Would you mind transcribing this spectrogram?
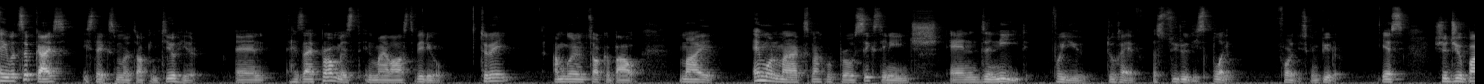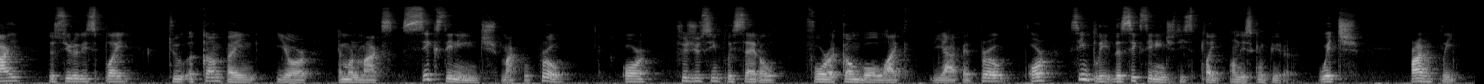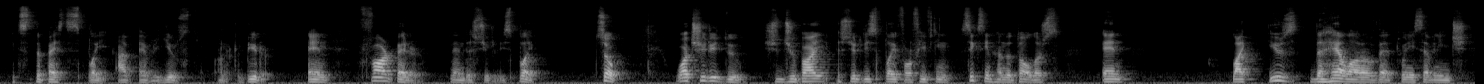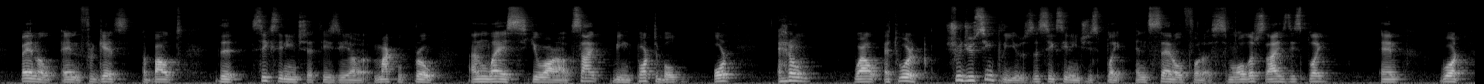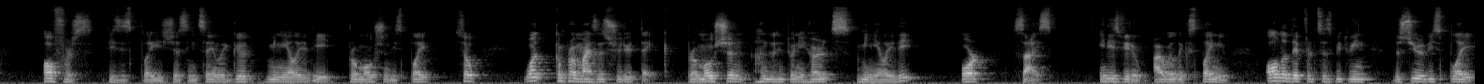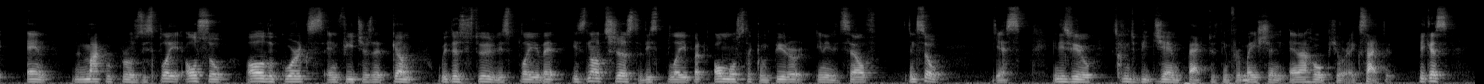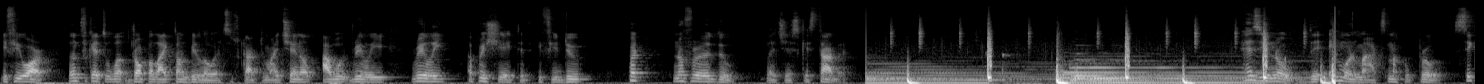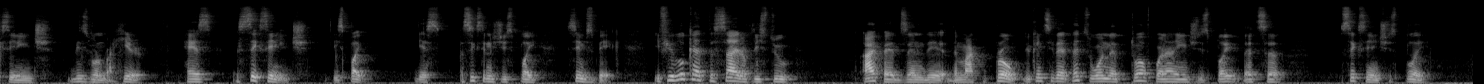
Hey, what's up guys? It's Techsumer talking to you here. And as I promised in my last video, today I'm going to talk about my M1 Max MacBook Pro 16 inch and the need for you to have a studio display for this computer. Yes, should you buy the studio display to accompany your M1 Max 16 inch MacBook Pro or should you simply settle for a combo like the iPad Pro or simply the 16 inch display on this computer, which privately it's the best display I've ever used on a computer and far better than the studio display. So, what should you do? Should you buy a studio display for 15 $1600 and like use the hell out of that 27 inch panel and forget about the 16 inch that is your MacBook Pro unless you are outside being portable or at home while at work should you simply use the 16 inch display and settle for a smaller size display and what offers this display is just insanely good mini LED promotion display. So what compromises should you take? Promotion 120 Hz mini LED or size? In this video I will explain you all the differences between the studio display and the MacBook Pro's display also all the quirks and features that come with the studio display that is not just a display but almost a computer in itself. And so yes in this video it's going to be jam-packed with information and I hope you're excited. Because if you are don't forget to drop a like down below and subscribe to my channel I would really really appreciate it if you do but no further ado let's just get started As you know, the M1 Max MacBook Pro 16 inch, this one right here, has a 16 inch display. Yes, a 16 inch display seems big. If you look at the side of these two iPads and the, the MacBook Pro, you can see that that's one at 12.9 inch display, that's a 16 inch display.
